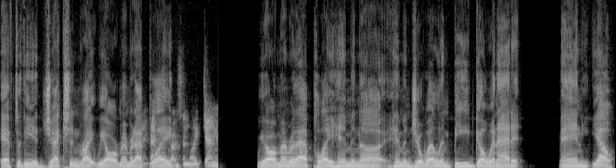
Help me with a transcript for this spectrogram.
after the ejection, right? We all remember that play. Like we all remember that play. Him and uh him and Joel Embiid going at it. man, yo,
